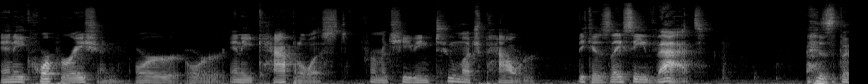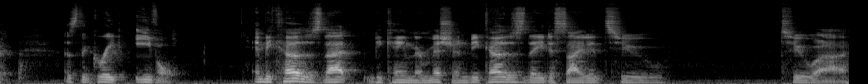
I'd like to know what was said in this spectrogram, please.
any corporation or or any capitalist from achieving too much power because they see that as the as the great evil. And because that became their mission, because they decided to to uh,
